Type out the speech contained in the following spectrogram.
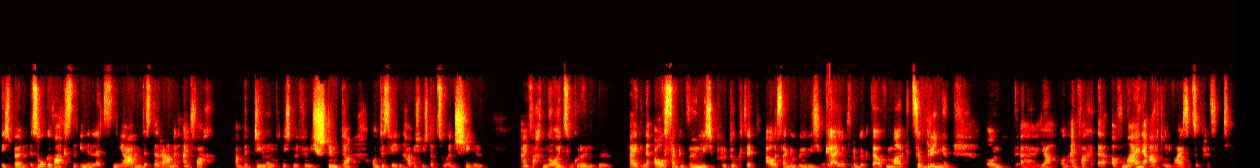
ich bin so gewachsen in den letzten Jahren, dass der Rahmen einfach an Bedingungen nicht mehr für mich stimmte. Und deswegen habe ich mich dazu entschieden, einfach neu zu gründen, eigene außergewöhnliche Produkte, außergewöhnliche geile Produkte auf den Markt zu bringen und äh, ja und einfach äh, auf meine Art und Weise zu präsentieren.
